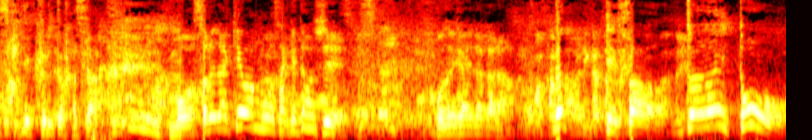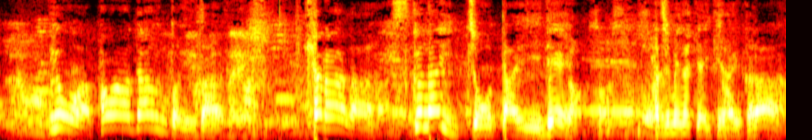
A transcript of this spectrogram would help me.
助けに来るとかさ。もうそれだけはもう避けてほしいお願いだから。だってさじゃないと要はパワーダウンというかキャラが少ない状態で始めなきゃいけないから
